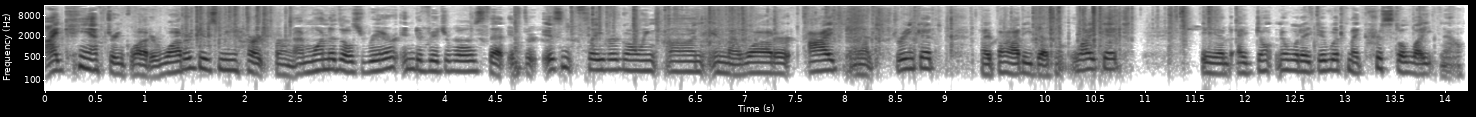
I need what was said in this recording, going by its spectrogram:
I can't drink water. Water gives me heartburn. I'm one of those rare individuals that if there isn't flavor going on in my water, I can't drink it. My body doesn't like it and I don't know what I did with my Crystal Light now.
